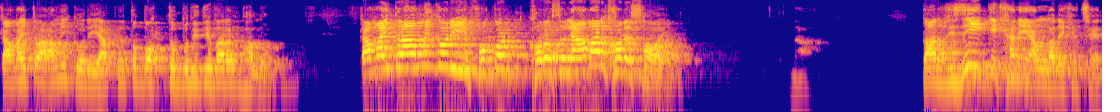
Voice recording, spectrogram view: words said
কামাই তো আমি করি, আপনি তো বক্তব্য দিতে পারেন ভালো। কামাই তো আমি করি, ফকট খরচ হলে আমার খরচ হয়। না। তার রিজিক এখানে আল্লাহ রেখেছেন।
